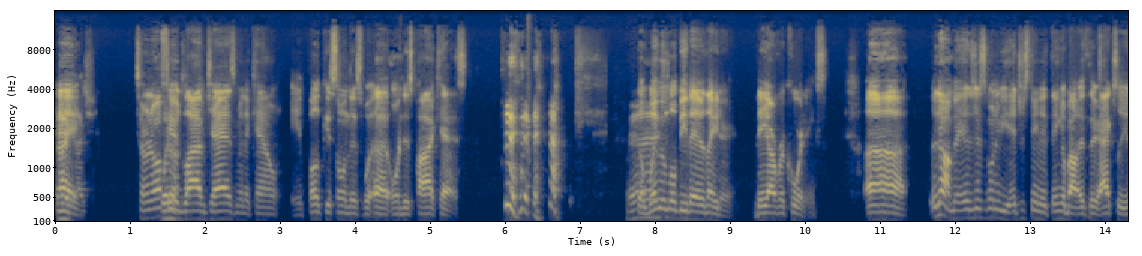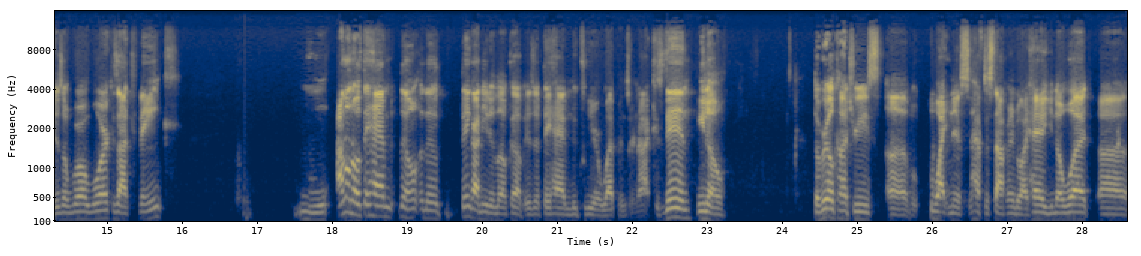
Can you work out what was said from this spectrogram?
Hey, turn off what your up? LiveJasmin account and focus on this uh, on this podcast. the women will be there later. They are recordings. Uh, no, man, it's just going to be interesting to think about if there actually is a world war because I think I don't know if they have the the thing I need to look up is if they have nuclear weapons or not. Because then you know the real countries of uh, whiteness have to stop and be like, hey, you know what? Uh,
